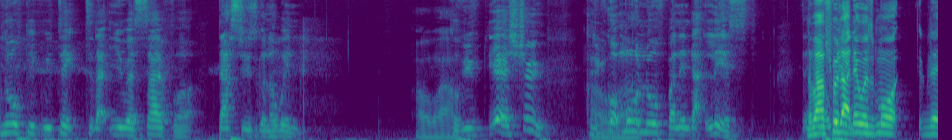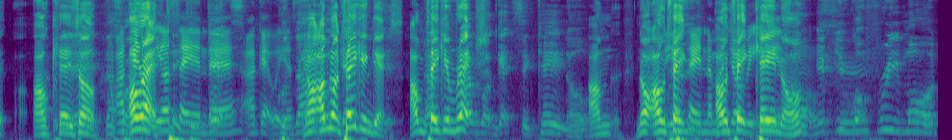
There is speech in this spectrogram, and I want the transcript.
North people you take to that US cipher, that's who's gonna win. Oh wow. 'Cause you've- yeah, it's true. Because you've oh, got more Northman in that list no, but I feel like there was more. Okay, yeah, so all right. What you're saying there. I get what you're saying. No, I'm not taking Ghetts. I'm taking Rex. Ghetts and Kano. I'm no. I'll so take. I'll take Kano. If you've got three more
